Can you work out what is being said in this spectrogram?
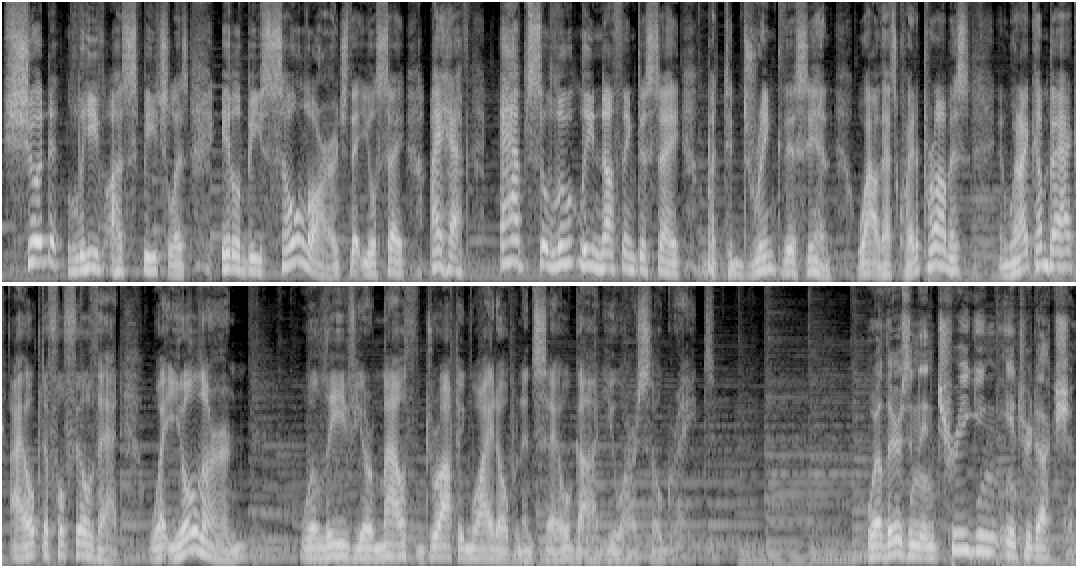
should leave us speechless. It'll be so large that you'll say, I have absolutely nothing to say but to drink this in. Wow, that's quite a promise. And when I come back, I hope to fulfill that. What you'll learn will leave your mouth dropping wide open and say, Oh God, you are so great. Well, there's an intriguing introduction,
